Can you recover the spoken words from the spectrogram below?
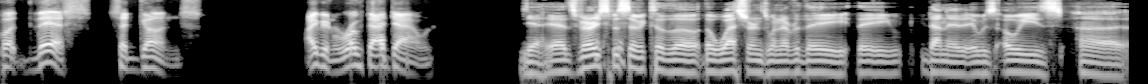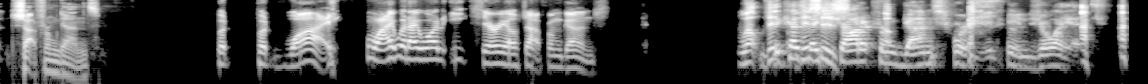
but this said guns. I even wrote that down. Yeah, yeah, it's very specific to the the westerns. Whenever they they done it, it was always uh, shot from guns. But but why? Why would I want to eat cereal shot from guns? Well, thi- because this they is shot it from guns for you to enjoy it.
